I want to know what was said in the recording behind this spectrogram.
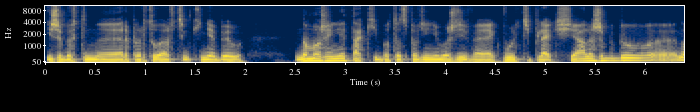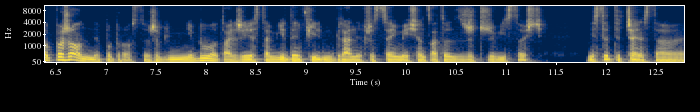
i żeby w tym e, repertuar, w tym kinie był, no może nie taki, bo to jest pewnie niemożliwe, jak w multiplexie, ale żeby był no, porządny po prostu, żeby nie było tak, że jest tam jeden film grany przez cały miesiąc, a to jest rzeczywistość niestety częsta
